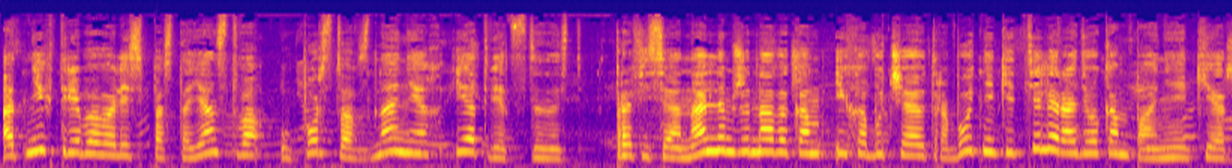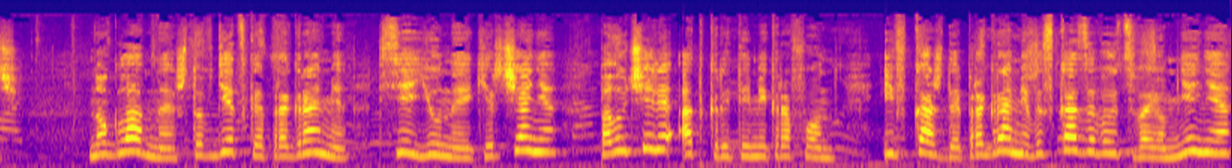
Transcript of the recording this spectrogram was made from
От них требовались постоянство, упорство в знаниях и ответственность. Профессиональным же навыкам их обучают работники телерадиокомпании «Керчь». Но главное, что в детской программе все юные кирчане получили открытый микрофон и в каждой программе высказывают свое мнение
